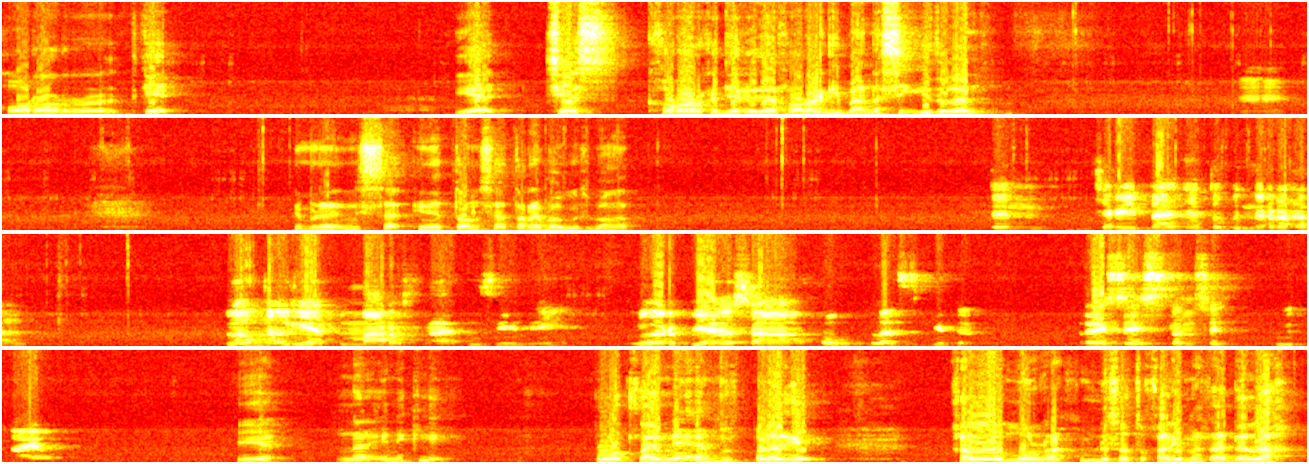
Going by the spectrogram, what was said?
horor kayak ya chess horor kejar-kejar horor gimana sih gitu kan? Hmm. ini benar ini set- ini tone setternya bagus banget. Dan ceritanya tuh beneran lo ngelihat Martha di sini luar biasa hopeless gitu. Resistance futile iya. Nah ini kayak plot lainnya em- padahal kayak kalau mau rangkum dari satu kalimat adalah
